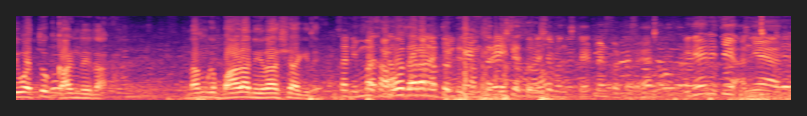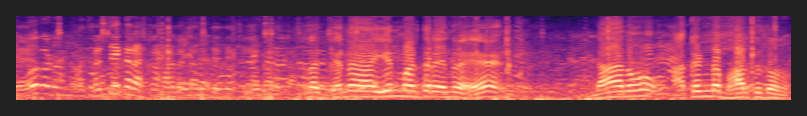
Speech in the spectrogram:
ಇವತ್ತು ಕಾಣಲಿಲ್ಲ. ನಮ್ಗೆ ಬಹಳ ನಿರಾಶೆ ಆಗಿದೆ. ಸರ್ ನಿಮ್ಮ ಸಹೋದರ ಮತ್ತು ಸಂಸದ ಡಿ ಸುರೇಶ್ ಅವರು ಒಂದು ಸ್ಟೇಟ್ಮೆಂಟ್ ಕೊಟ್ಟಿದ್ದಾರೆ. ಇದೇ ರೀತಿ ಅನ್ಯಾಯ ಪ್ರತ್ಯೇಕ ರಾಷ್ಟ್ರ ಮಾಡಬೇಕಾಗುತ್ತೆ ಅಲ್ಲ ಜನ ಏನು ಮಾಡ್ತಾರೆ ಅಂದರೆ ನಾನು ಅಖಂಡ ಭಾರತದವನು.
